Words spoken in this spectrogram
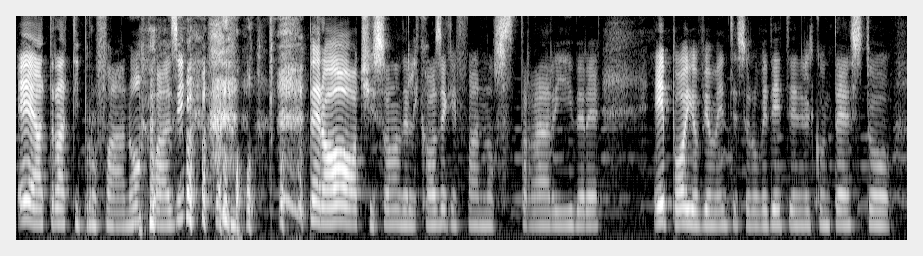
e a tratti profano, quasi. Molto. Però ci sono delle cose che fanno straridere. E poi, ovviamente, se lo vedete nel contesto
